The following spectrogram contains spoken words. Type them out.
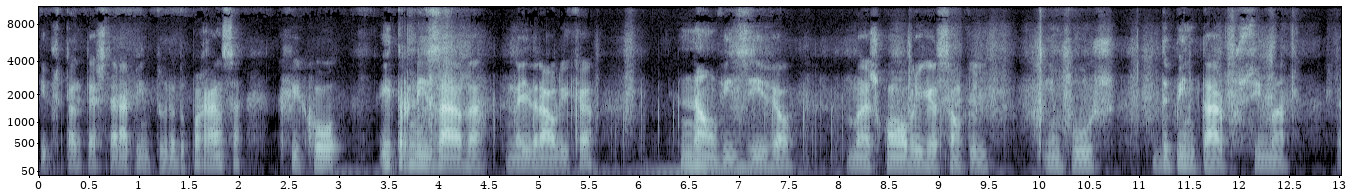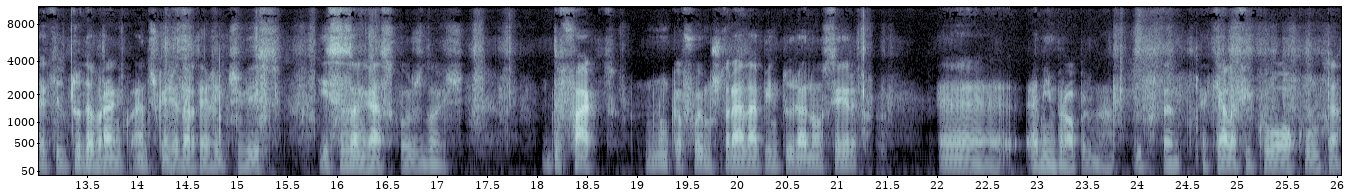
e portanto esta era a pintura do Parrança, que ficou eternizada na hidráulica, não visível, mas com a obrigação que lhe impus de pintar por cima aquilo tudo a branco antes que o engenheiro Henriques visse e se zangasse com os dois. De facto, nunca foi mostrada a pintura a não ser uh, a mim próprio, não é? e portanto aquela ficou oculta.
